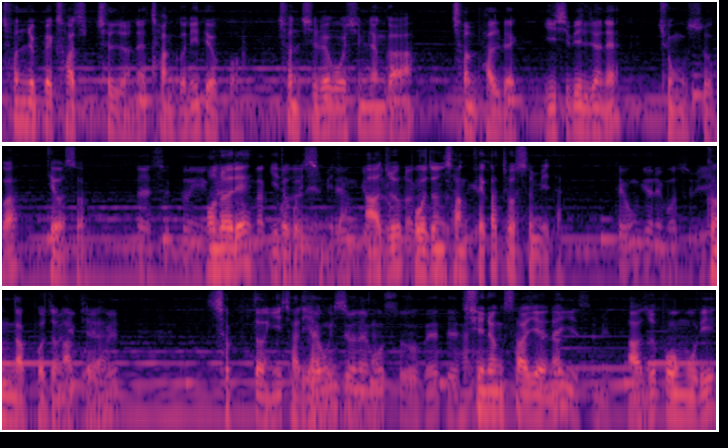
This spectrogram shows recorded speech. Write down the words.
1647년에 창건이 되었고 1750년과 1821년에 중수가 되어서 네, 오늘에 이르고 있습니다. 아주 보존 상태가. 좋습니다. 극락보전 앞에. 석등이 자리하고 있습니다. 신흥사에는 설명이 있습니다. 아주 보물이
